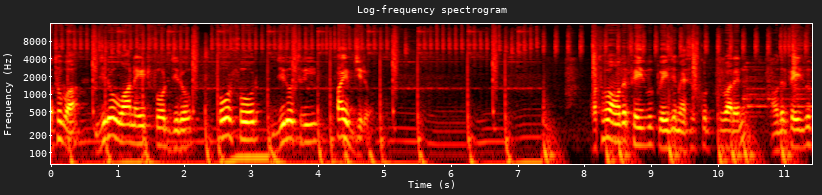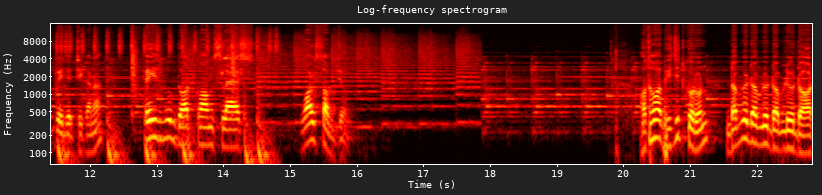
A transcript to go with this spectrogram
অথবা zero one eight four zero four four zero three five zero অথবা আমাদের ফেসবুক পেজে মেসেজ করতে পারেন। আমাদের ফেসবুক পেজের ঠিকানা Facebook dot com slash worlds of zone অথবা ভিজিট করুন W W W dot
